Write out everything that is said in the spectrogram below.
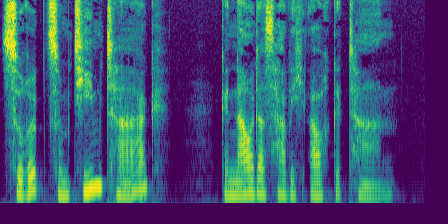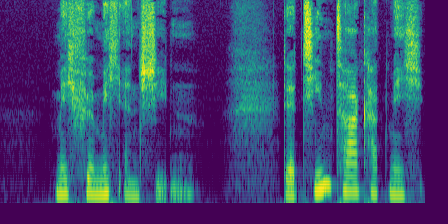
Zurück zum Teamtag. Genau das habe ich auch getan. Mich für mich entschieden der Teamtag hat mich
